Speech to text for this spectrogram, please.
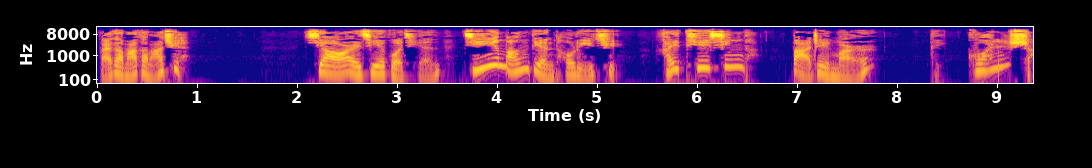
该干嘛干嘛去。”小二接过钱，急忙点头离去，还贴心的把这门儿给关上。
